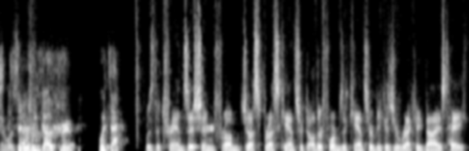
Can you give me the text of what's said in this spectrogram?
and so, we go through what's that? Was the transition from just breast cancer to other forms of cancer because you recognized, hey,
